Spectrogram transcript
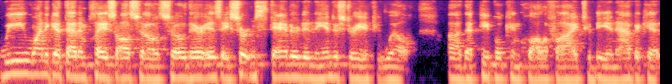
We want to get that in place also. So there is a certain standard in the industry, if you will, uh, that people can qualify to be an advocate.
